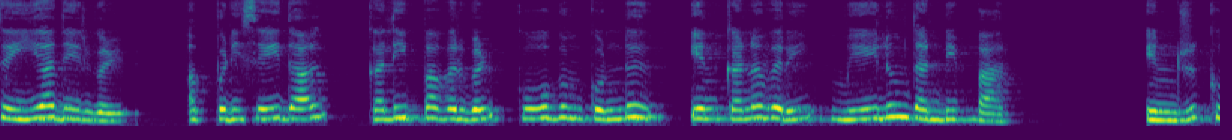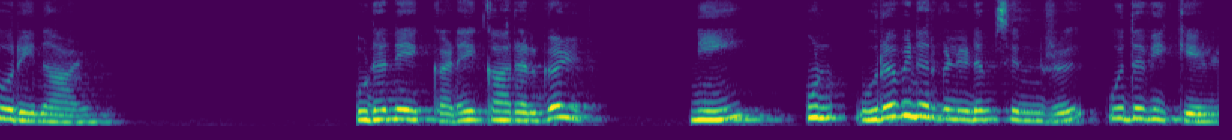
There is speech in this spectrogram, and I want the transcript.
செய்யாதீர்கள். அப்படி செய்தால் கலீப் அவர்கள் கோபம் கொண்டு என் கணவரை மேலும் தண்டிப்பார் என்று கூறினாள். உடனே கடைக்காரர்கள் நீ உன் உறவினர்களிடம் சென்று உதவி கேள்.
